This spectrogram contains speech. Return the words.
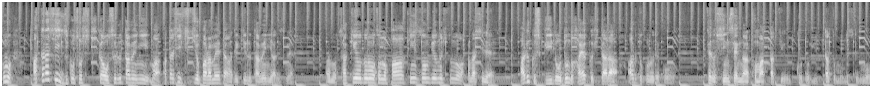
この新しい自己組織化をするために、まあ、新しい秩序パラメータができるためにはですね、あの、先ほどのそのパーキンソン病の人の話で、歩くスピードをどんどん速くしたら、あるところでこう、手の新鮮が止まったっていうことを言ったと思うんですけども、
